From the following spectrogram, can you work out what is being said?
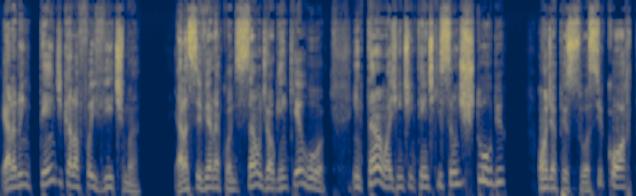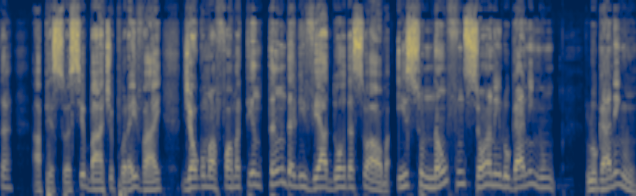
Ela não entende que ela foi vítima. Ela se vê na condição de alguém que errou. Então, a gente entende que isso é um distúrbio, onde a pessoa se corta, a pessoa se bate, por aí vai, de alguma forma tentando aliviar a dor da sua alma. Isso não funciona em lugar nenhum. Lugar nenhum.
